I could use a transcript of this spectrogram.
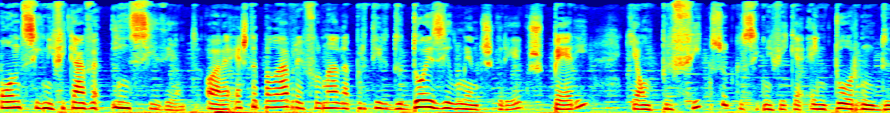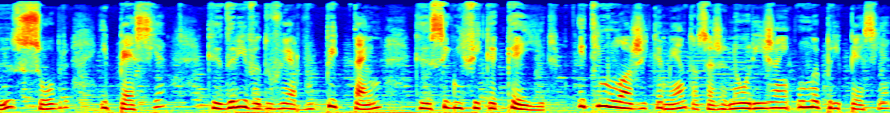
onde significava incidente. Ora, esta palavra é formada a partir de dois elementos gregos, peri, que é um prefixo que significa em torno de, sobre, e que deriva do verbo piptein, que significa cair. Etimologicamente, ou seja, na origem, uma peripécia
